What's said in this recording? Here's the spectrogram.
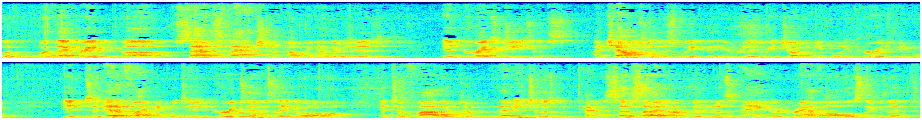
what, that great uh, satisfaction of helping others is in Christ Jesus. I challenge you this week that you really reach out to people, encourage people, to edify people, to encourage them as they go along and to Father, to, that each of us would kind of set aside our bitterness and anger and wrath, all those things that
